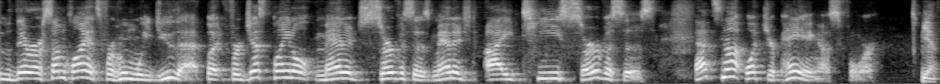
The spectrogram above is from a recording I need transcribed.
There are some clients for whom we do that, but for just plain old managed services, managed IT services, that's not what you're paying us for. Yeah.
